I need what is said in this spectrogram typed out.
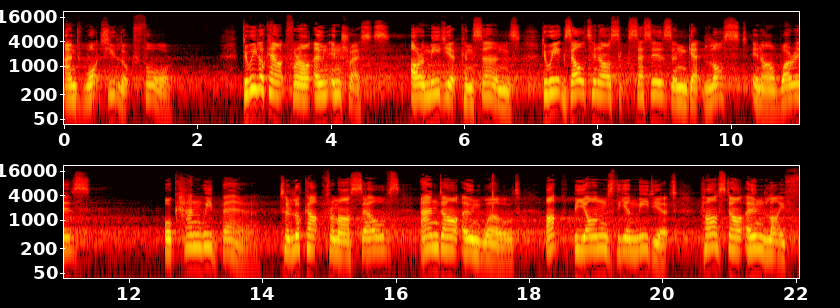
and what you look for. Do we look out for our own interests, our immediate concerns, do we exult in our successes and get lost in our worries? Or can we bear to look up from ourselves and our own world, up beyond the immediate, past our own life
